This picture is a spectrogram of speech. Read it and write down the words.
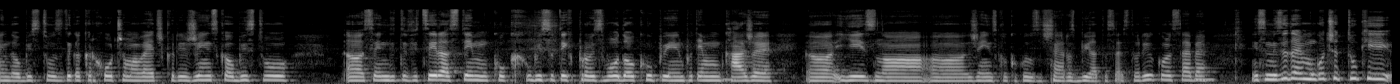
in da v bistvu zdaj, ker hočemo več, ker je ženska v bistvu uh, se identificira s tem, koliko v bistvu teh proizvodov kupi in potem kaže uh, jezno uh, žensko, kako začne razbijati vse stvari okoli sebe. In se mi zdi, da je mogoče tukaj,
